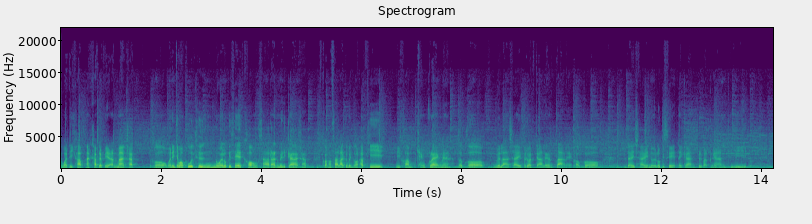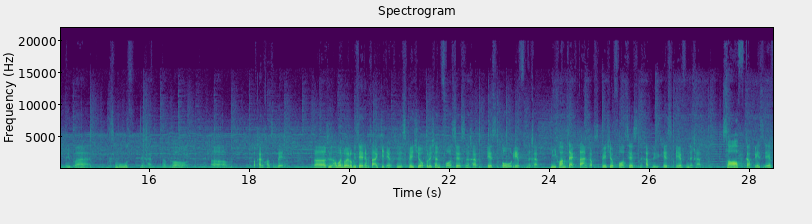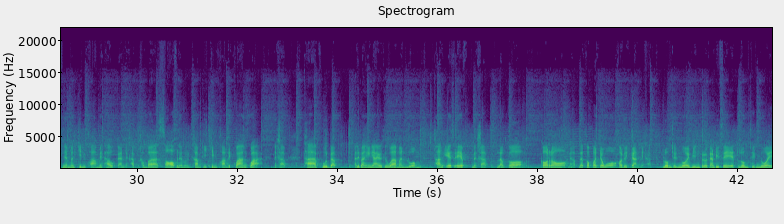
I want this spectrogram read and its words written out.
สวัสดีครับอาร์ตครับจากเพจอาร์ตมากครับก็วันนี้จะมาพูดถึงหน่วยรบพิเศษของสหรัฐอเมริกาครับกองทัพสหรัฐก็เป็นกองทัพที่มีความแข็งแกร่งนะแล้วก็เวลาใช้ปฏิบัติการอะไรต่างๆเนี่ยเขาก็ได้ใช้หน่วยรบพิเศษในการปฏิบัติงานที่เรียกว่า smooth นะครับแล้วก็ประกันความสำเร็จคือคำว่าหน่วยรบพิเศษในภาษาอังกฤษเนี่ยคือ Special Operation Forces นะครับ SOF นะครับ มีความแตกต่างกับ Special Forces นะครับหรือ SF นะครับ Soft กับ SF เนี่ยมันกินความไม่เท่ากันนะครับคำว่า Soft เนี่ยมันเป็นคำที่กินความได้กว้างกว่านะครับถ้าพูดแบบอธิบายง่ายๆ ก็คือว่ามันรวมทั้ง SF นะครับแล้วก็กรนะครับแล้วก็ปจวเข้าด้วยกันนะครับรวมถึงหน่วยบินปฏิบัติการพิเศษ รวมถึงหน่วย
